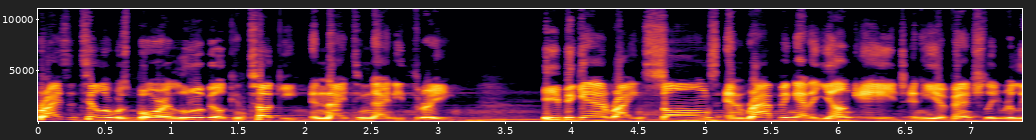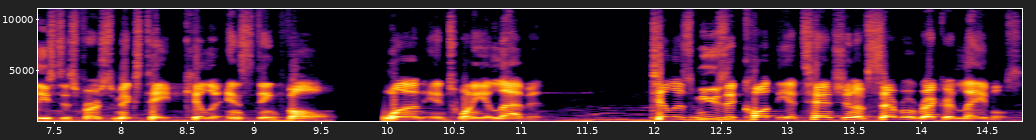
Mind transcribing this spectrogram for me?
Bryson Tiller was born in Louisville, Kentucky in 1993. He began writing songs and rapping at a young age, and he eventually released his first mixtape, Killer Instinct Vol. 1 in 2011. Tiller's music caught the attention of several record labels,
